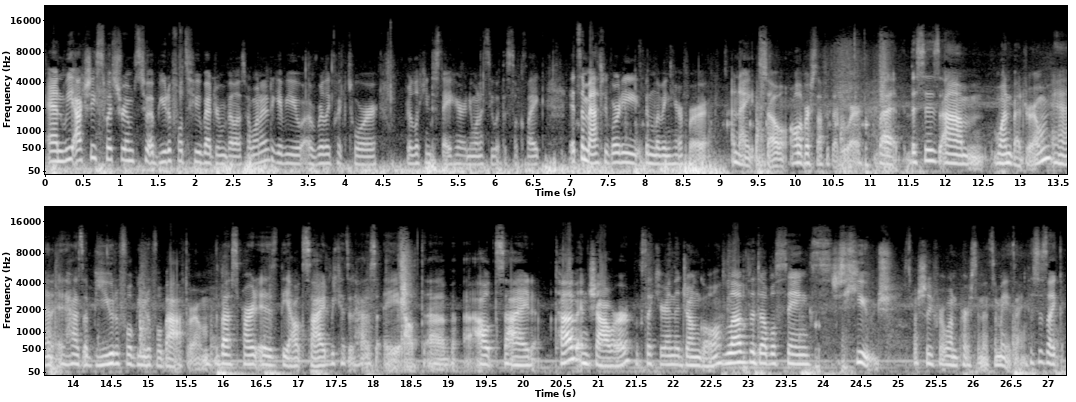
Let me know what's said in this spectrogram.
And we actually switched rooms to a beautiful two bedroom villa. So I wanted to give you a really quick tour. You're looking to stay here and you wanna see what this looks like. It's a mess, we've already been living here for a night. So all of our stuff is everywhere. But this is um, one bedroom and it has a beautiful, beautiful bathroom. The best part is the outside because it has a out, outside tub and shower. Looks like you're in the jungle. Love the double sinks, just huge especially for one person. It's amazing. This is like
